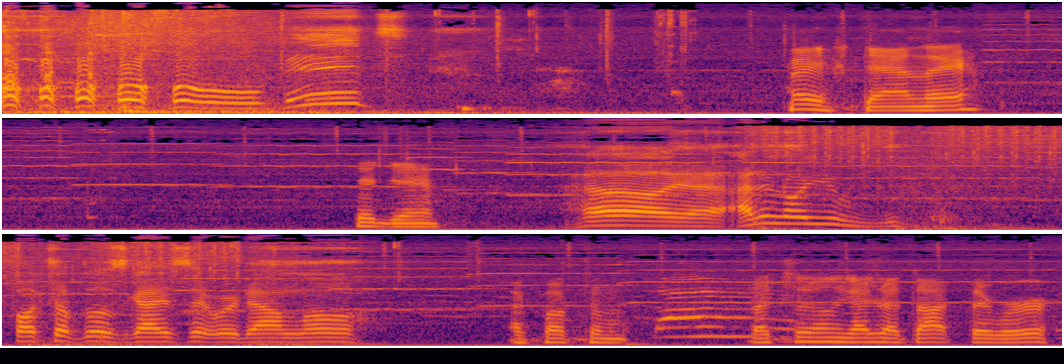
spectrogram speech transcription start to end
Oh, bitch! hey, Stanley. Good game. Hell yeah. I didn't know you fucked up those guys that were down low. I fucked them. That's the only guys I thought there were.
